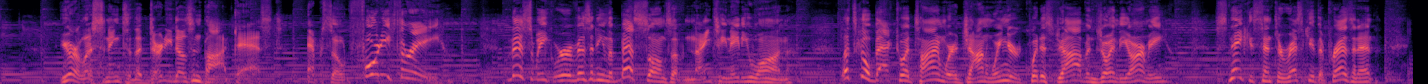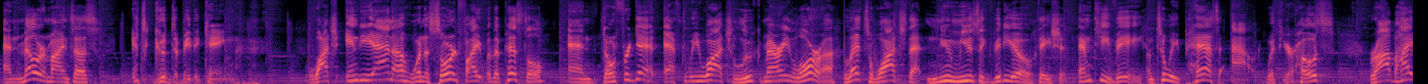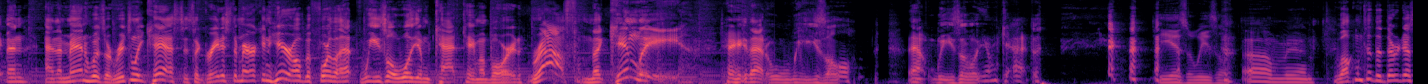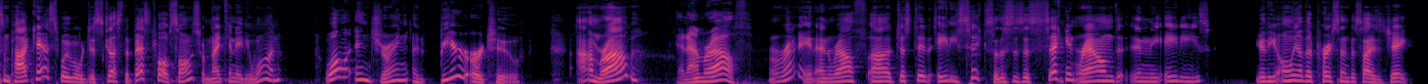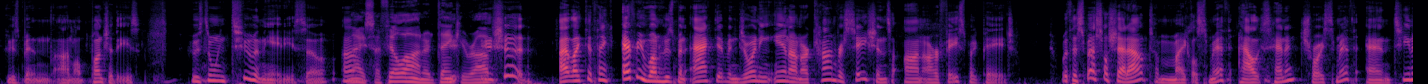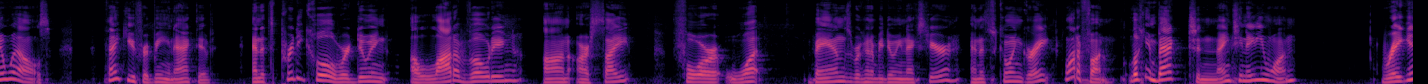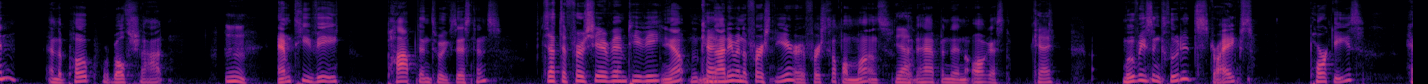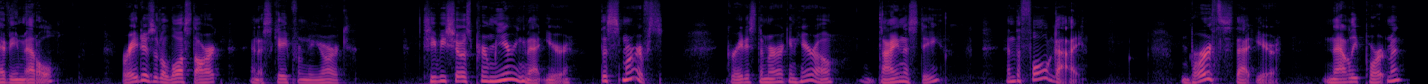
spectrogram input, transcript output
You're listening to the Dirty Dozen Podcast, episode 43. This week we're revisiting the best songs of 1981. Let's go back to a time where John Winger quit his job and joined the army. Snake is sent to rescue the president, and Mel reminds us it's good to be the king. Watch Indiana win a sword fight with a pistol. And don't forget, after we watch Luke marry Laura, let's watch that new music video station, MTV, until we pass out with your hosts, Rob Heitman, and the man who was originally cast as the greatest American hero before that weasel William Katt came aboard, Ralph McKinley. Hey, that weasel. That weasel William Katt. He is a weasel. Oh, man. Welcome to the Dirty Dozen Podcast, where we will discuss the best 12 songs from 1981 while enjoying a beer or two. I'm Rob. And I'm Ralph. Right, and Ralph uh, just did 86, so this is his second round in the 80s. You're the only other person besides Jake who's been on a bunch of these who's doing two in the 80s. So uh, Nice. I feel honored. Thank you, Rob. You should. I'd like to thank everyone who's been active in joining in on our conversations on our Facebook page. With a special shout out to Michael Smith, Alex Hennon, Troy Smith, and Tina Wells. Thank you for being active. And it's pretty cool. We're doing a lot of voting on our site for what bands we're going to be doing next year, and it's going great. A lot of fun. Looking back to 1981, Reagan and the Pope were both shot. Mm. MTV popped into existence. Is that the first year of MTV? Yep. Okay. Not even the first year, the first couple months. Yeah. It happened in August. Okay. Movies included Stripes, Porky's, Heavy Metal, Raiders of the Lost Ark, and Escape from New York. TV shows premiering that year The Smurfs, Greatest American Hero, Dynasty, and The Fall Guy. Births that year Natalie Portman,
